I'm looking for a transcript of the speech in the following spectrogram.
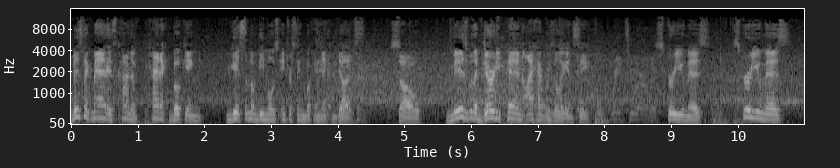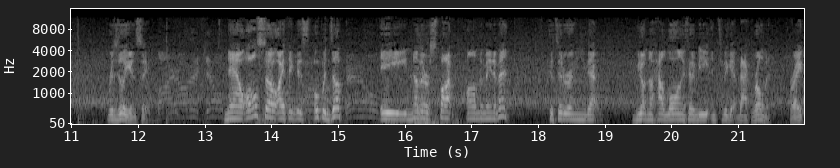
Vince McMahon is kind of panic booking, you get some of the most interesting booking that he does. So, Miz with a dirty pin, I have resiliency. Screw you, Miz. Screw you, Miz. Resiliency. Now, also, I think this opens up another spot on the main event, considering that we don't know how long it's going to be until we get back Roman, right?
